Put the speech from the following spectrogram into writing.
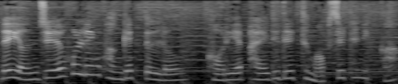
내 연주에 홀린 관객들로 거리에 발 디딜 틈 없을 테니까.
